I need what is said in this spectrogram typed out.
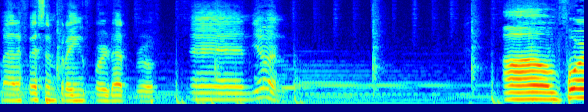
manifest and praying for that, bro. And yun. Um, for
